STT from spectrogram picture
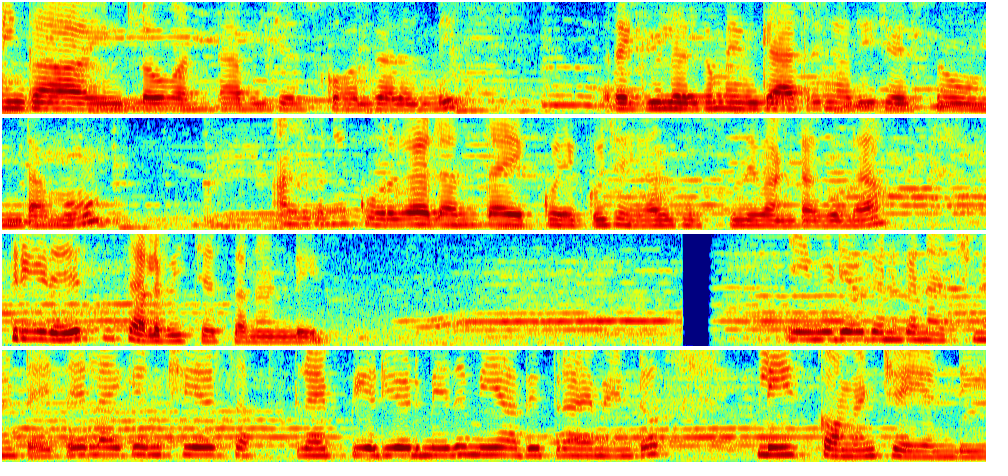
ఇంకా ఇంట్లో వంట అవి చేసుకోవాలి కదండి. రెగ్యులర్గా మేము క్యాటరింగ్ అది చేస్తూ ఉంటాము. అందుకని కూరగాయలు అంతా ఎక్కువ ఎక్కువ చేయాల్సి వస్తుంది వంట కూడా. త్రీ డేస్ సెలవు ఇచ్చేస్తానండి ఈ వీడియో కనుక నచ్చినట్టయితే like and share subscribe period మీద మీ అభిప్రాయం ఏంటో ప్లీజ్ కామెంట్ చేయండి.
